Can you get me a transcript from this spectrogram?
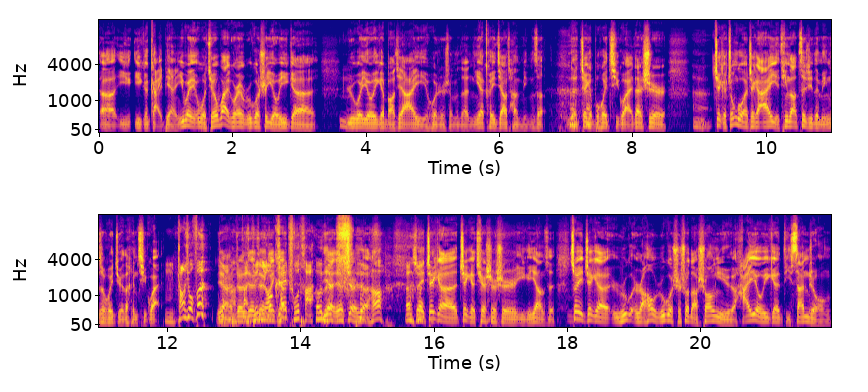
呃一一个改变，因为我觉得外国人如果是有一个如果有一个保洁阿姨或者什么的，你也可以叫她的名字，那这个不会奇怪。但是嗯这个中国这个阿姨听到自己的名字会觉得很奇怪。嗯，张秀芬感觉你要开除她，也也是的哈，所以这个这个确实是一个样子。所以这个如果然后如果是说到双语，还有一个第三种，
